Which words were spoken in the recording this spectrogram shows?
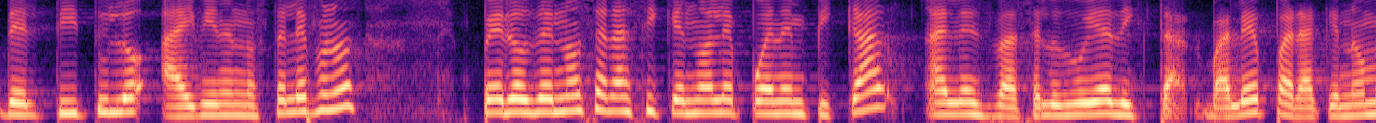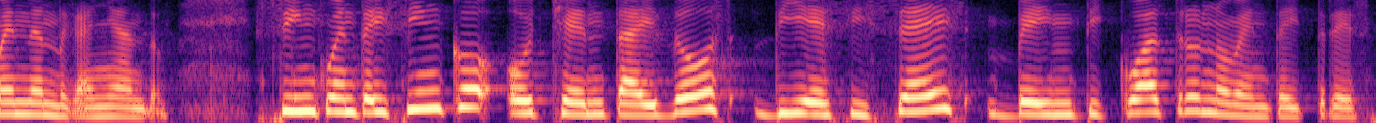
del título, ahí vienen los teléfonos. Pero de no ser así que no le pueden picar, ahí les va, se los voy a dictar, ¿vale? Para que no me anden engañando. 55 82 16 24 93.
